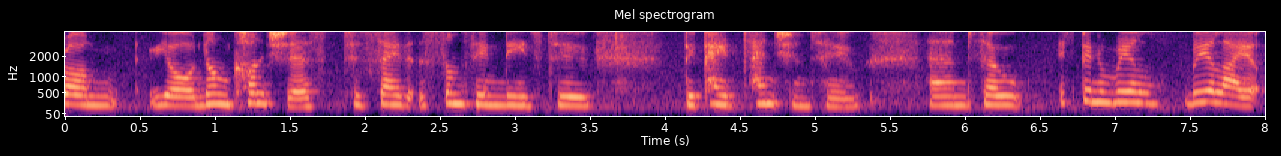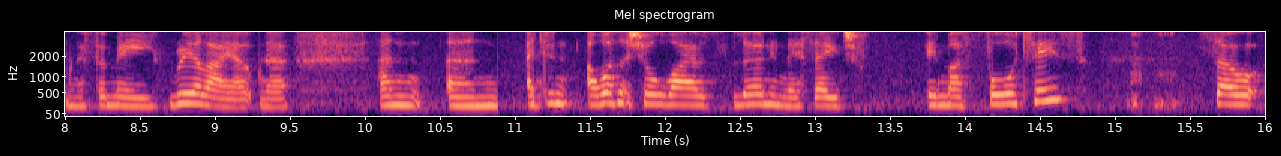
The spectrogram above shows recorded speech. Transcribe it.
from your non-conscious to say that something needs to be paid attention to. Um, so it's been a real, real eye opener for me, real eye opener, and and I didn't, I wasn't sure why I was learning this age in my 40s. So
